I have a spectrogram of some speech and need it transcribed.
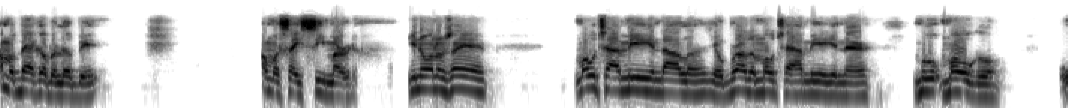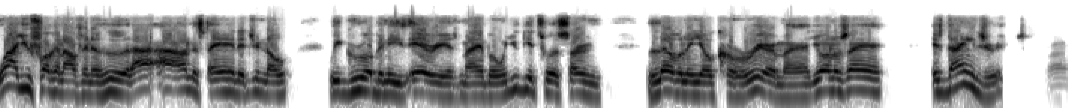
I'm gonna back up a little bit. I'm gonna say C murder. You know what I'm saying? Multi-million dollar, your brother multi-millionaire, mogul. Why you fucking off in the hood? I, I understand that you know we grew up in these areas, man. But when you get to a certain level in your career, man, you know what I'm saying? It's dangerous. Right.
